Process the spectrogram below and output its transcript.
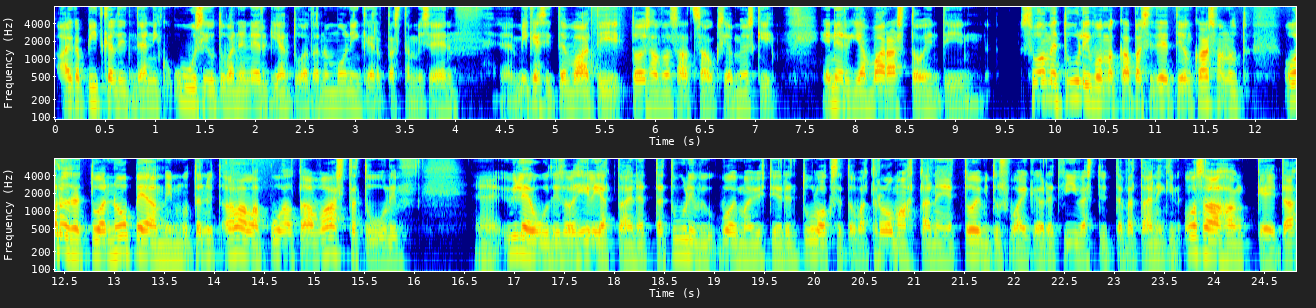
aika pitkälti tämän niin uusiutuvan energiantuotannon moninkertaistamiseen, mikä sitten vaatii toisaalta satsauksia myöskin energian varastointiin. Suomen tuulivoimakapasiteetti on kasvanut odotettua nopeammin, mutta nyt alalla puhaltaa vastatuuli. Yle uutisoi hiljattain, että tuulivoimayhtiöiden tulokset ovat romahtaneet, toimitusvaikeudet viivästyttävät ainakin osa hankkeita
